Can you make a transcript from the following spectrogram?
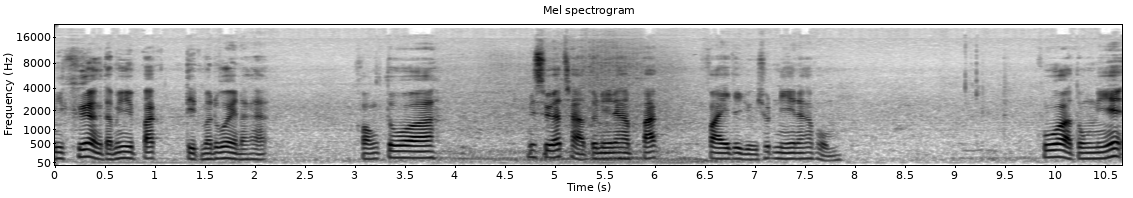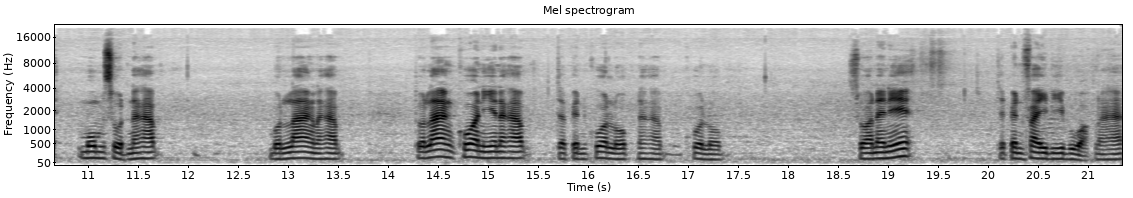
มีเครื่องแต่ไม่มีปลั๊กติดมาด้วยนะฮะ ของตัวมิซู a ชาตัวนี้นะครับปลั๊กไฟจะอยู่ชุดนี้นะครับผมขั้วตรงนี้มุมสุดนะครับ บนล่างนะครับ ตัวล่างขั้วนี้นะครับ จะเป็นขั้วลบนะครับขั้วลบ ส่วนในนี้จะเป็นไฟ B บวกนะฮะ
